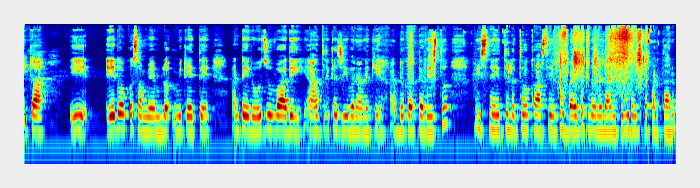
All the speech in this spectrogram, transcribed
ఇక ఈ ఏదో ఒక సమయంలో మీకైతే అంటే రోజువారీ యాంత్రిక జీవనానికి అడ్డుకట్ట వేస్తూ మీ స్నేహితులతో కాసేపు బయటకు వెళ్ళడానికి కూడా ఇష్టపడతారు.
